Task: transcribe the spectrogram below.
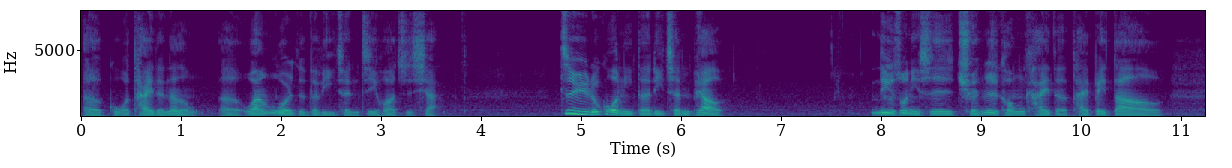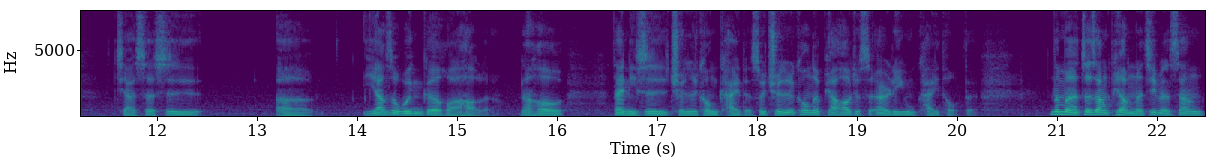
呃国泰的那种呃 One Word 的里程计划之下。至于如果你的里程票，例如说你是全日空开的，台北到假设是。呃，一样是温哥华好了，然后但你是全日空开的，所以全日空的票号就是二零五开头的。那么这张票呢，基本上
